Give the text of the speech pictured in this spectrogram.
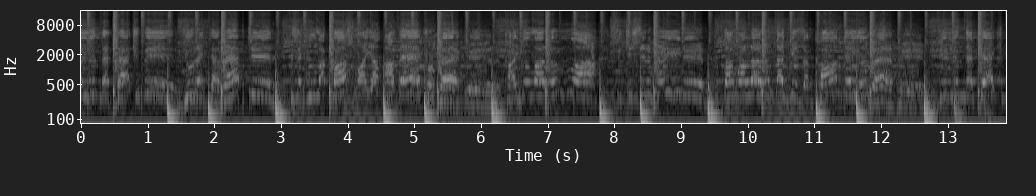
Dilimde tek bir yürekte raptir. Bize kulak basmayan abe köpektir. Kaygılarımla sikişir beynim. Damarlarımda gezen kan değil rapim. Dilimde tek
